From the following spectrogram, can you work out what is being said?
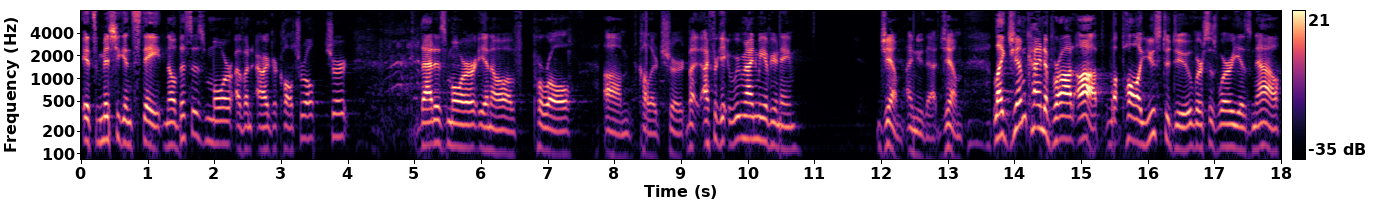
it's Michigan State. No, this is more of an agricultural shirt. That is more, you know, of parole um, colored shirt. But I forget, remind me of your name. Jim, I knew that. Jim. Like Jim kind of brought up what Paul used to do versus where he is now,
